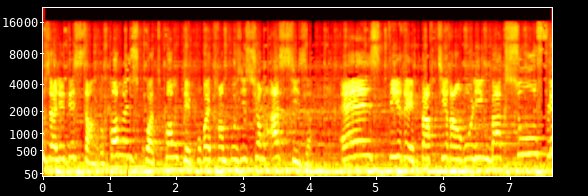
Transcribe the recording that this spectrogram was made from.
vous allez descendre comme un squat complet pour être en position assise. Inspirez, partir en rolling back, soufflez,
